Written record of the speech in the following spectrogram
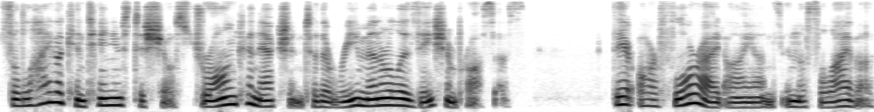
Saliva continues to show strong connection to the remineralization process. There are fluoride ions in the saliva,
